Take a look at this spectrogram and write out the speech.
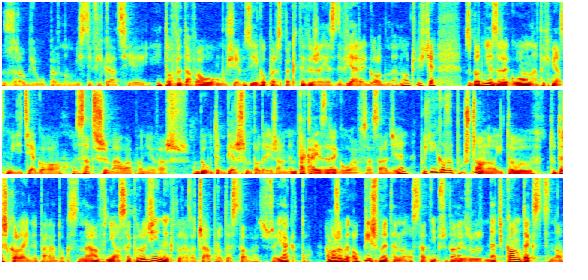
zrobił pewną mistyfikację i to wydawało mu się z jego perspektywy, że jest wiarygodne. No oczywiście zgodnie z regułą natychmiast milicja go zatrzymała, ponieważ był tym pierwszym podejrzanym. Taka jest reguła w zasadzie. Później go wypuszczono i to tu też kolejny paradoks. Na wniosek rodziny, która zaczęła protestować, że jak to? A może my opiszmy ten ostatni przypadek, żeby dać kontekst. No,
